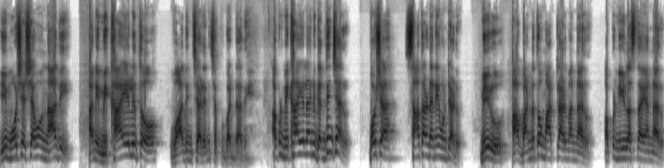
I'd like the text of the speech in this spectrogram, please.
ఈ మోషే శవం నాది అని మిఖాయిలతో వాదించాడని చెప్పబడ్డాది. అప్పుడు మిఖాయిల్ ఆయన గద్దించారు. బహుశా సాతాడనే ఉంటాడు. మీరు ఆ బండతో మాట్లాడమన్నారు. అప్పుడు నీళ్ళు వస్తాయన్నారు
